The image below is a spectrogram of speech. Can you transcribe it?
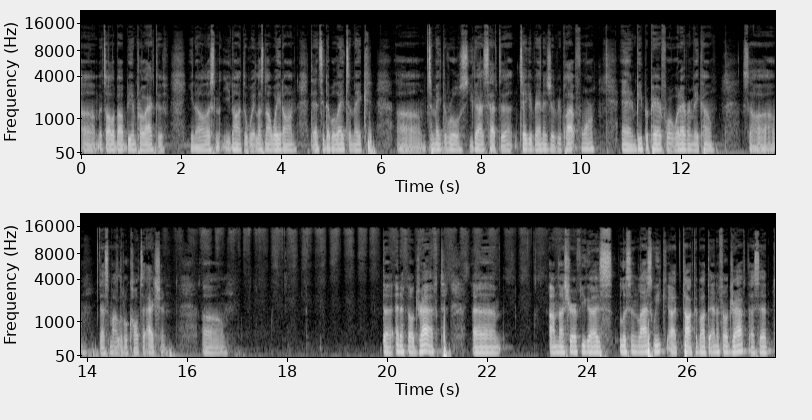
um, it's all about being proactive. You know, let's you don't have to wait. Let's not wait on the NCAA to make um, to make the rules. You guys have to take advantage of your platform and be prepared for whatever may come. So um, that's my little call to action. Um, the NFL draft. I'm not sure if you guys listened last week. I talked about the NFL draft. I said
